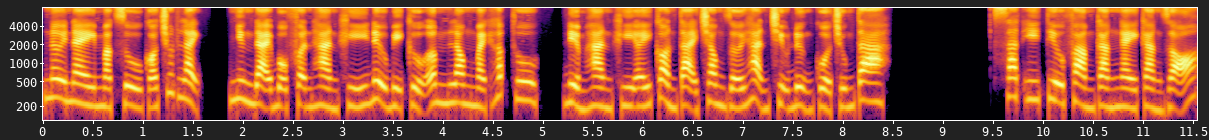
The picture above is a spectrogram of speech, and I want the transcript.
Nơi này mặc dù có chút lạnh, nhưng đại bộ phận hàn khí đều bị cửu âm long mạch hấp thu, điểm hàn khí ấy còn tại trong giới hạn chịu đựng của chúng ta. Sát ý tiêu phàm càng ngày càng rõ.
